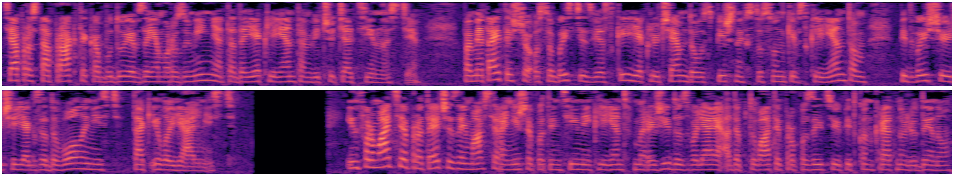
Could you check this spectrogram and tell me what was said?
Ця проста практика будує взаєморозуміння та дає клієнтам відчуття цінності. Пам'ятайте, що особисті зв'язки є ключем до успішних стосунків з клієнтом, підвищуючи як задоволеність, так і лояльність. Інформація про те, чи займався раніше потенційний клієнт в мережі, дозволяє адаптувати пропозицію під конкретну людину.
